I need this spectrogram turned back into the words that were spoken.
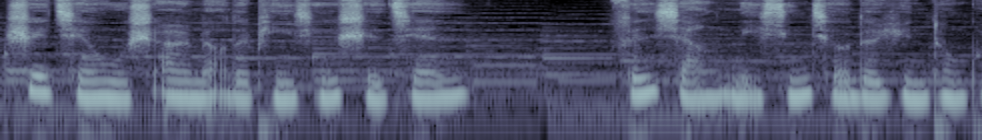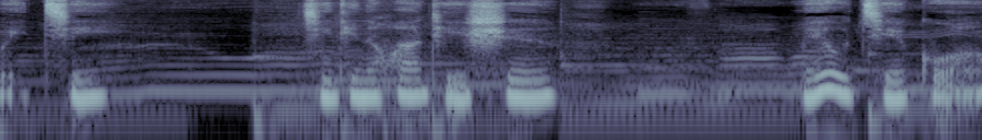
睡前五十二秒的平行时间，分享你星球的运动轨迹。今天的话题是：没有结果，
